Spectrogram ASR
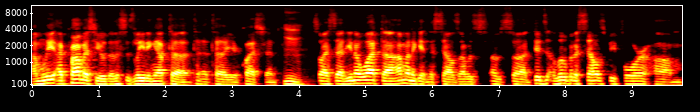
I'm le- I promise you that this is leading up to to, to your question. Mm. So I said, you know what, uh, I'm going to get into sales. I was I was uh, did a little bit of sales before um,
